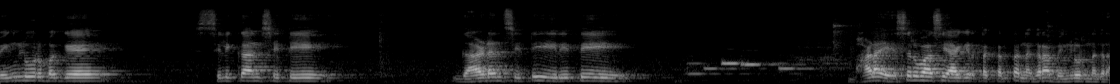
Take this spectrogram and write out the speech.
ಬೆಂಗಳೂರು ಬಗ್ಗೆ ಸಿಲಿಕಾನ್ ಸಿಟಿ, ಗಾರ್ಡನ್ ಸಿಟಿ ಈ ರೀತಿ ಬಹಳ ಹೆಸರುವಾಸಿ ಆಗಿರ್ತಕ್ಕಂಥ ನಗರ ಬೆಂಗಳೂರು ನಗರ.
